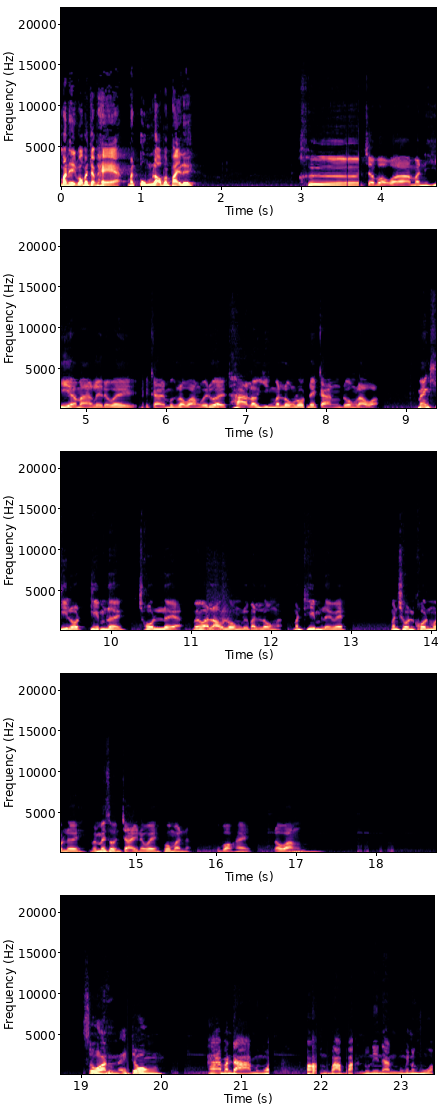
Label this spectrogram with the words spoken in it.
มันเห็นว่ามันจะแพ้ มันอุ้มเรามันไปเลย คือจะบอกว่ามันเฮี้ยมากเลยนะเว้ยในการมึงระวังไว้ด้วย ถ้าเรายิงมันลงรถในกลางดงเราอะ แม่งขี่รถทิ่มเลย ชนเลยอะไม่ว่าเราลงหรือมันลงอะมันทิ่มเลยเว้ยมันชนคนหมดเลย มันไม่สนใจนะเว้ยพวกมันอะกูบอกให้ระวัง ส่วนไอ้จง ถ้ามันด่ามึงว่ามึงบับอะนู่นนี่นั่นมึงไม่ต้องห่วง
